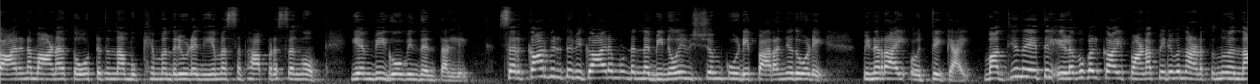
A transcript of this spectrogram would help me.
കാരണമാണ് തോറ്റതെന്ന മുഖ്യമന്ത്രിയുടെ നിയമസഭാ പ്രസംഗവും എം വി ഗോവിന്ദൻ തള്ളി. സർക്കാർ വിരുദ്ധ വികാരമുണ്ടെന്ന ബിനോയ് വിശ്വം കൂടി പറഞ്ഞതോടെ പിണറായി ഒറ്റയ്ക്കായി. മധ്യനയത്തിൽ ഇളവുകൾക്കായി പണപ്പിരിവ് നടത്തുന്നുവെന്ന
